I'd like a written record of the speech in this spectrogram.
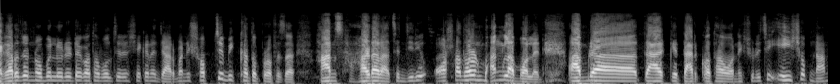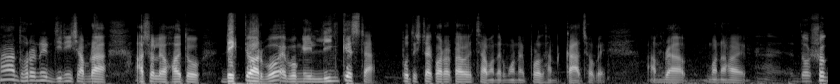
এগারো জন নোবেল লরিটের কথা বলছিলেন, সেখানে জার্মানির সবচেয়ে বিখ্যাত প্রফেসর হান্স হার্ডার আছেন, যিনি অসাধারণ বাংলা বলেন। আমরা তাকে, তার কথা অনেক শুনেছি। এইসব নানা ধরনের জিনিস আমরা আসলে হয়তো দেখতে পারব এবং এই লিঙ্কেজটা প্রতিষ্ঠা করাটা হচ্ছে আমাদের মনে হয় প্রধান কাজ হবে। আমরা মনে হয় দর্শক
